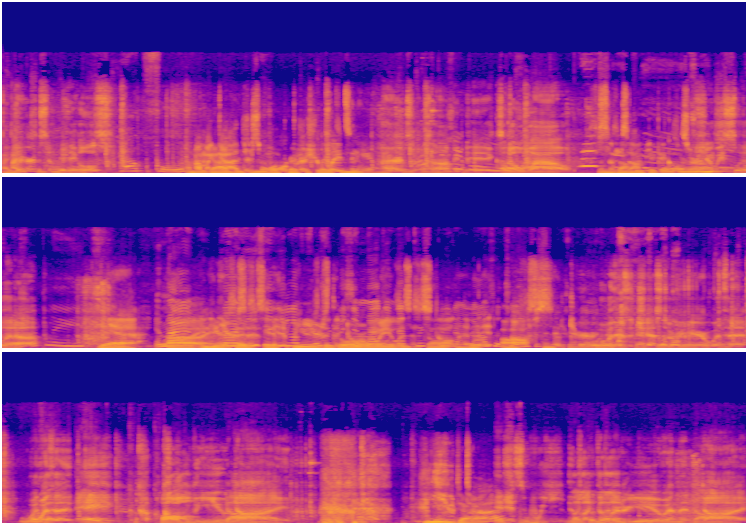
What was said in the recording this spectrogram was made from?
I heard some pickles. helpful. Oh my god, there's more pressure plates in here. I heard some zombie pigs. Oh wow. Some zombie pickles Should around? we split up? Please. Yeah. Am Uh, and here it says, this it is- appears the doorway was installed a bit off center. Oh, there's a chest over here with it. With With an an egg c- called You Die. You died? died? It's we, like the letter U and then die.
